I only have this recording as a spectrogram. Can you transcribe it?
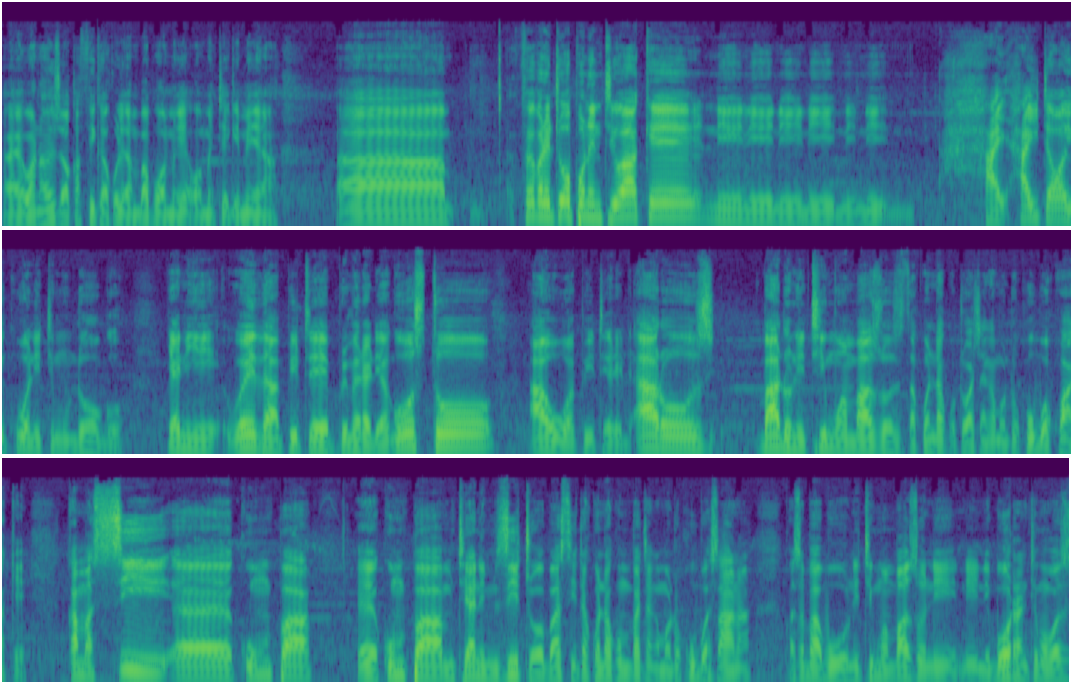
uh, wanaweza wakafika kule ambapo wame, wametegemea. Uh, favorite opponent wake ni, ni, ni, ni, ni, ni haitawahi kuwa ni timu ndogo, yani whether apite Primera de Agosto au apite Red Arrows, bado ni timu ambazo zitakwenda kutoa changamoto kubwa kwake. Kama si eh, kumpa eh, kumpa mtihani mzito, basi itakwenda kumpa changamoto kubwa sana, kwa sababu ni timu ambazo ni, ni, ni bora, ni timu ambazo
